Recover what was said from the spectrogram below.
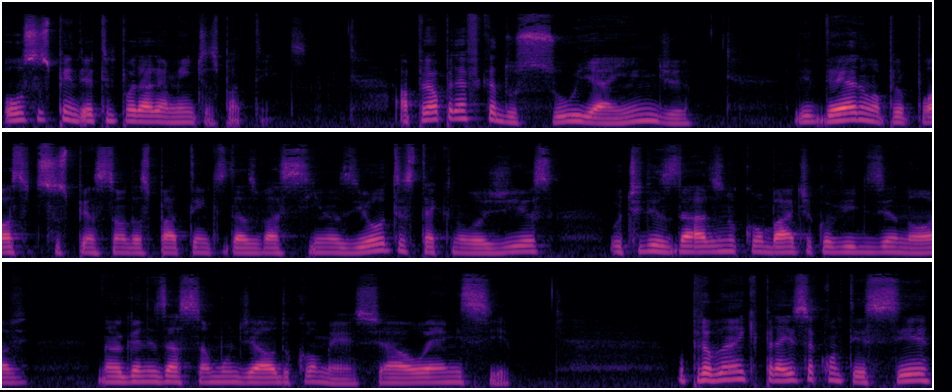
ou suspender temporariamente as patentes. A própria África do Sul e a Índia lideram a proposta de suspensão das patentes das vacinas e outras tecnologias utilizados no combate à Covid-19 na Organização Mundial do Comércio, a OMC. O problema é que para isso acontecer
